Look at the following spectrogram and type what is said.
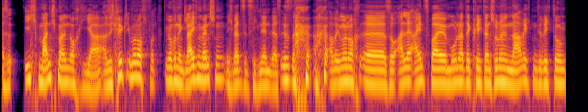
Also ich manchmal noch ja. Also ich kriege immer noch von, immer von den gleichen Menschen, ich werde es jetzt nicht nennen, wer es ist, aber immer noch äh, so alle ein, zwei Monate kriege ich dann schon eine Nachricht in die Richtung,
